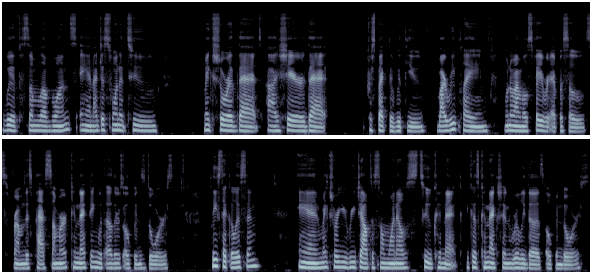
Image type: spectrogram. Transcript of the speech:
with some loved ones. And I just wanted to make sure that I share that perspective with you by replaying one of my most favorite episodes from this past summer Connecting with Others Opens Doors. Please take a listen and make sure you reach out to someone else to connect because connection really does open doors.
